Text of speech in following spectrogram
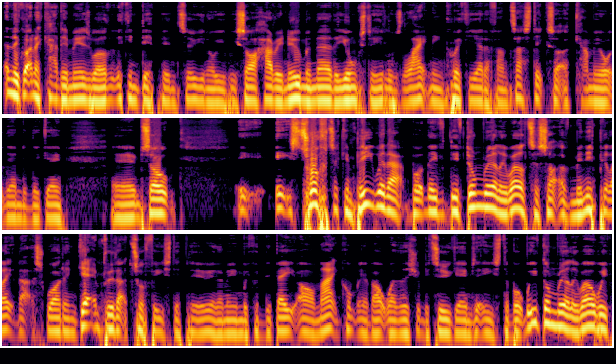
and they've got an academy as well that they can dip into. You know, we saw Harry Newman there, the youngster. He was lightning quick. He had a fantastic sort of cameo at the end of the game. Um, so it, it's tough to compete with that, but they've they've done really well to sort of manipulate that squad and get them through that tough Easter period. I mean, we could debate all night, couldn't we, about whether there should be two games at Easter, but we've done really well. We've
